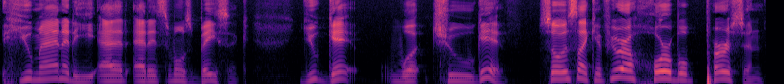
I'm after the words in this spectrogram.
humanity at at its most basic. You get what you give. So it's like if you're a horrible person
